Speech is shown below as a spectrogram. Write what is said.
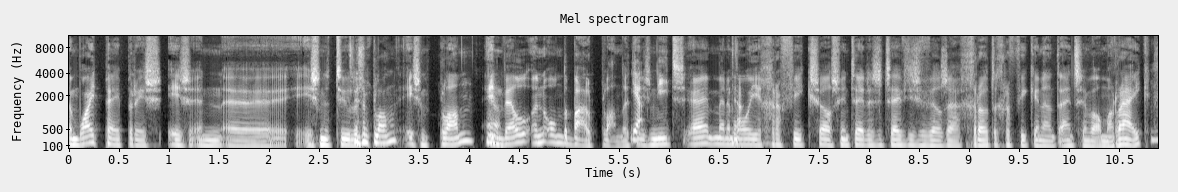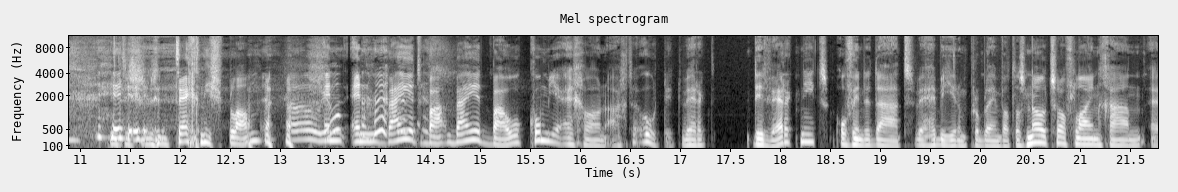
een whitepaper is, is, een, uh, is natuurlijk is een plan, is een plan en wel een onderbouwd plan. Het is niet hè, met een mooie grafiek zoals we in 2017 zoveel zagen, grote grafiek en aan het eind zijn we allemaal rijk. het is een technisch plan. Oh, en en bij, het bij het bouwen kom je er gewoon achter, oh, dit werkt dit werkt niet. Of inderdaad, we hebben hier een probleem wat als nodes offline gaan. Uh,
